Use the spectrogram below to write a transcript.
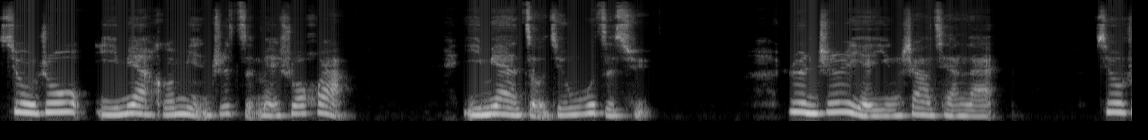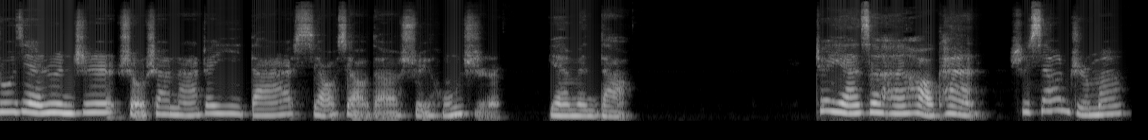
秀珠一面和敏之姊妹说话，一面走进屋子去。润之也迎上前来。秀珠见润之手上拿着一沓小小的水红纸，便问道：“这颜色很好看，是香纸吗？”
